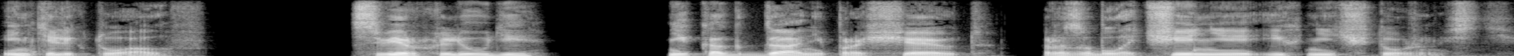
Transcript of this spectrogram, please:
интеллектуалов. Сверхлюди никогда не прощают разоблачение их ничтожности.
